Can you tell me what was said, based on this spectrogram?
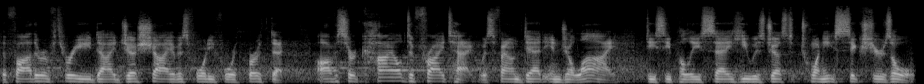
The father of three died just shy of his 44th birthday. Officer Kyle DeFreytag was found dead in July. D.C. police say he was just 26 years old.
